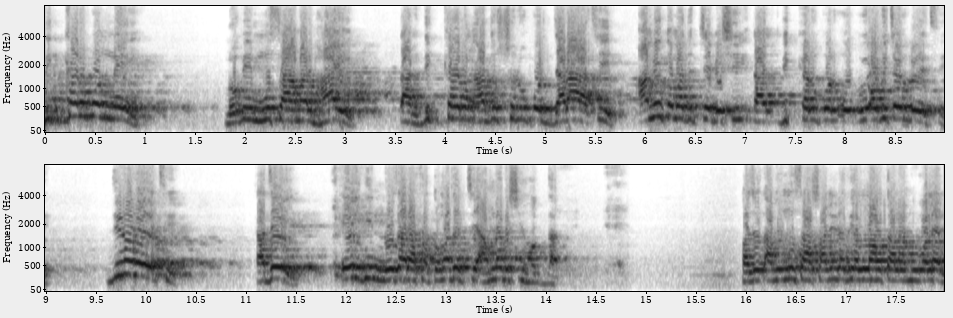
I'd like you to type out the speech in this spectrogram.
দীক্ষার উপর নেই। নবী মুসা আমার ভাই, তার দীক্ষা এবং আদর্শের উপর যারা আছি, আমি তোমাদের চেয়ে বেশি তার দীক্ষার উপর অবিচল রয়েছে, দৃঢ় রয়েছে। কাজেই এই দিন রোজা রাখা তোমাদের চেয়ে আমরা বেশি হকদার। হযরত আবু মুসা রাদিয়াল্লাহু তাআলা আনহু বলেন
